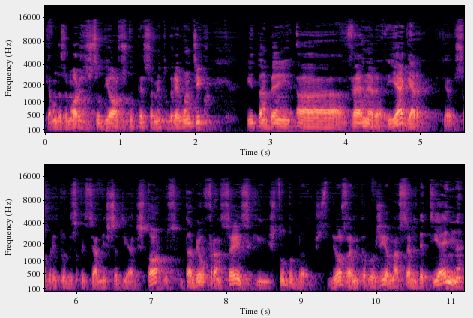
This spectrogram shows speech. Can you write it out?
que é um dos maiores estudiosos do pensamento grego antigo, e também uh, Werner Jäger, que é sobretudo especialista de Aristóteles, e também o francês, que estuda, estudioso da mitologia, Marcel Detienne,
